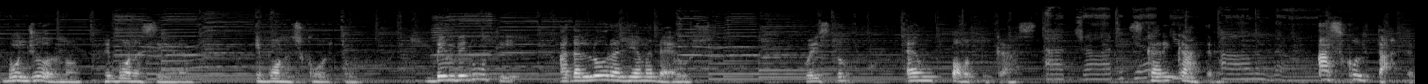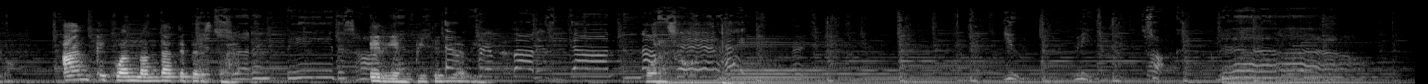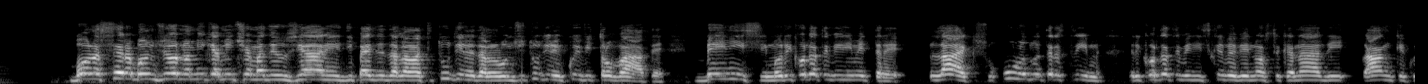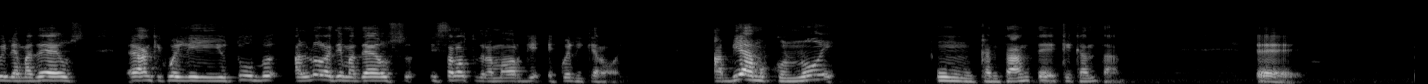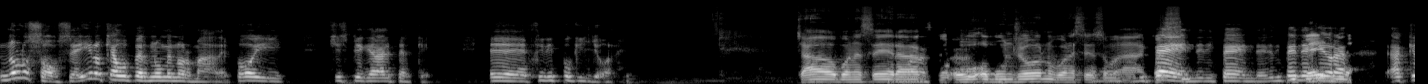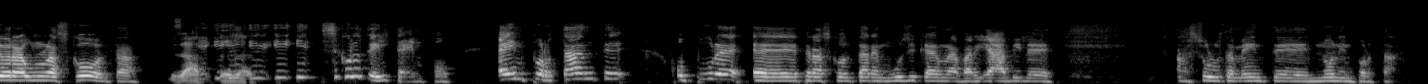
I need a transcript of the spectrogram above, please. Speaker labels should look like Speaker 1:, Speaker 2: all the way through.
Speaker 1: Buongiorno e buonasera e buon ascolto. Benvenuti ad Allora di Amadeus. Questo è un podcast. Scaricatelo, ascoltatelo, anche quando andate per strada e riempitevi la vita. Buon ascolto. Buonasera, buongiorno amiche amici amadeusiani, dipende dalla latitudine e dalla longitudine in cui vi trovate. Benissimo, ricordatevi di mettere like su 1, 2, 3 stream, ricordatevi di iscrivervi ai nostri canali, anche quelli Amadeus, e anche quelli YouTube, allora di Amadeus, il salotto della Morghi e quelli che eroi. Abbiamo con noi un cantante che cantante. Eh, non lo so se io lo chiamo per nome normale, poi ci spiegherà il perché. Eh, Filippo Ghiglione.
Speaker 2: Ciao, buonasera, buonasera. O, o, buongiorno, buonasera. Insomma,
Speaker 1: dipende, dipende, dipende, dipende. A, che ora, a, che ora, uno l'ascolta.
Speaker 2: Esatto,
Speaker 1: I,
Speaker 2: esatto.
Speaker 1: I, I, secondo te il tempo è importante oppure eh, per ascoltare musica è una variabile assolutamente non importante?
